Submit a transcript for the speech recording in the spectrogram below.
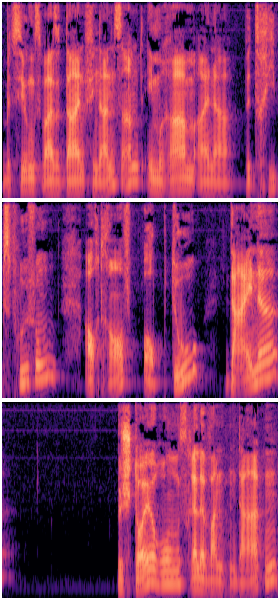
beziehungsweise dein Finanzamt im Rahmen einer Betriebsprüfung auch drauf, ob du deine besteuerungsrelevanten Daten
